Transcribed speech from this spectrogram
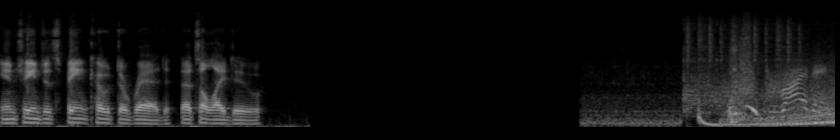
and change its paint coat to red. That's all I do. Driving, you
